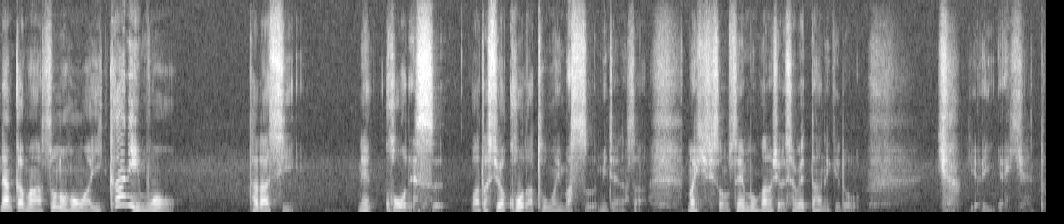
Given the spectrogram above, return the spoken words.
なんかまあその本はいかにも正しいねこうです私はこうだと思います。みたいなさ。まあその専門家の人が喋ったんだけどいやいやいやいやと。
